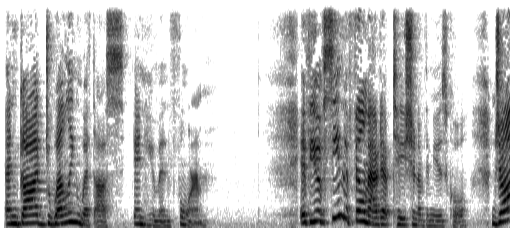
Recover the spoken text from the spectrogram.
and God dwelling with us in human form. If you have seen the film adaptation of the musical, John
